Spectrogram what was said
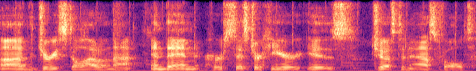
Uh, the jury's still out on that. And then her sister here is just an asphalt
